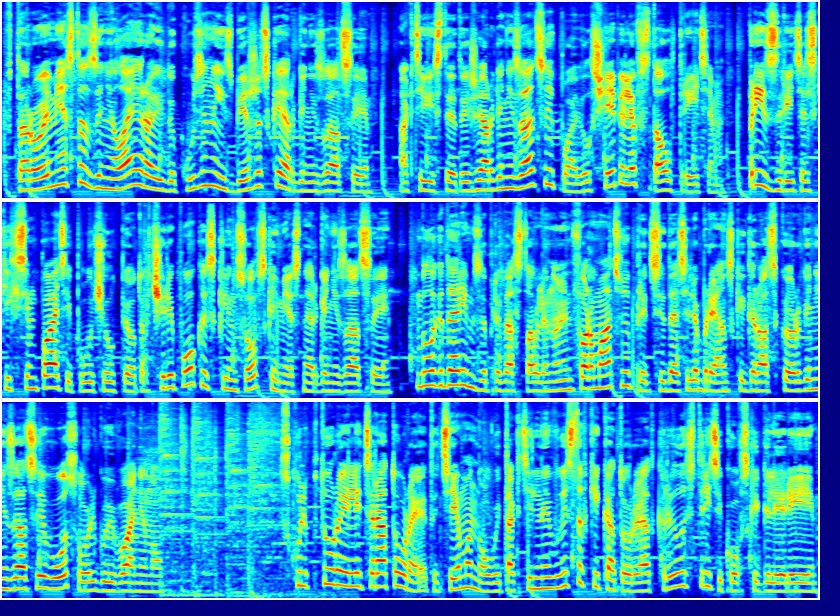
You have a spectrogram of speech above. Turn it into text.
Второе место заняла Ираида Кузина из Бежецкой организации. Активист этой же организации Павел Щепелев стал третьим. Приз зрительских симпатий получил Петр Черепок из Клинцовской местной организации. Благодарим за предоставленную информацию председателя Брянской городской организации ВОЗ Ольгу Иванину. Скульптура и литература – это тема новой тактильной выставки, которая открылась в Третьяковской галерее.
